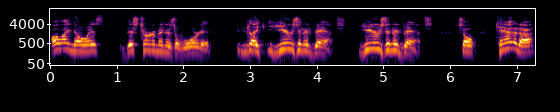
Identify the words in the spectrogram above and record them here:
All I know is this tournament is awarded like years in advance, years in advance. So Canada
